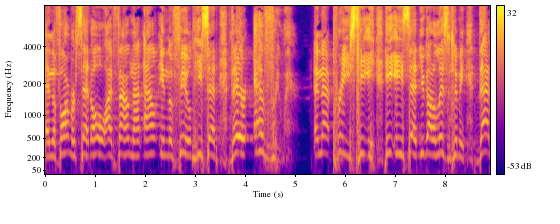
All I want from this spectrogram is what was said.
And the farmer said, Oh, I found that out in the field. He said, They're everywhere. And that priest, he, he, he said, you gotta listen to me. That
